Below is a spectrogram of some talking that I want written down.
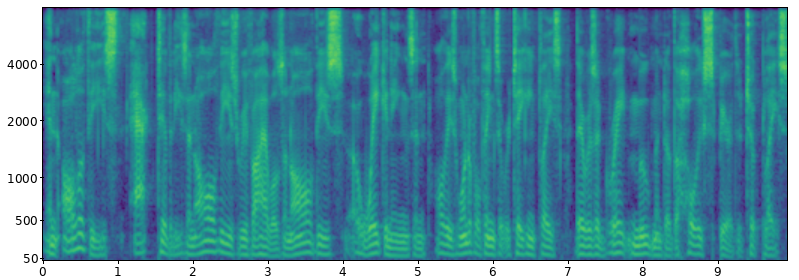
And all of these activities and all these revivals and all these awakenings and all these wonderful things that were taking place, there was a great movement of the Holy Spirit that took place.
